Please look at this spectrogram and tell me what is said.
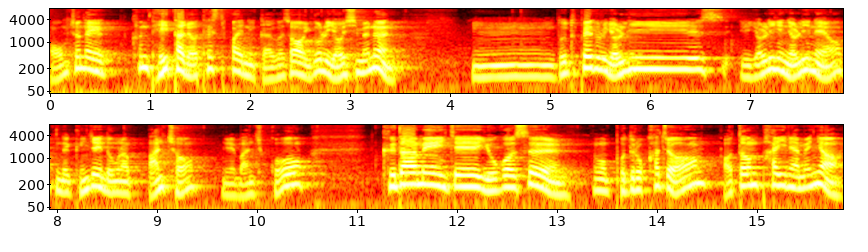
엄청나게 큰 데이터죠 텍스트 파일이니까 그래서 이거를 여시면은 음, Notepad로 열리, 열리긴 열리네요. 근데 굉장히 너무나 많죠. 예, 많고. 그 다음에 이제 요것을 한번 보도록 하죠. 어떤 파일이냐면요.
